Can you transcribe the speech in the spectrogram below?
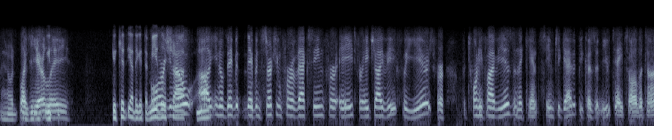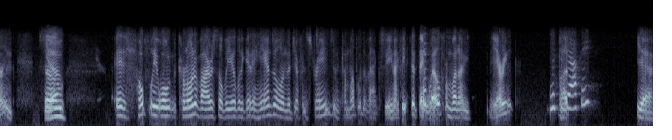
you know, like yearly. Get kids, yeah, they get the measles or you shot. know, you uh, you know, they've been they've been searching for a vaccine for AIDS, for HIV, for years, for for 25 years, and they can't seem to get it because it mutates all the time. So, it, hopefully, it won't. Coronavirus, they'll be able to get a handle on the different strains and come up with a vaccine. I think that they will, from what I'm hearing. Mr. But- Jaffe, Yeah.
